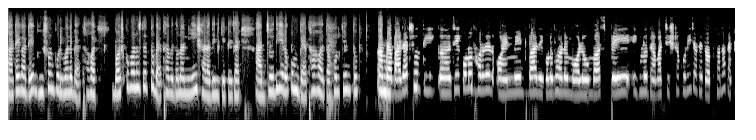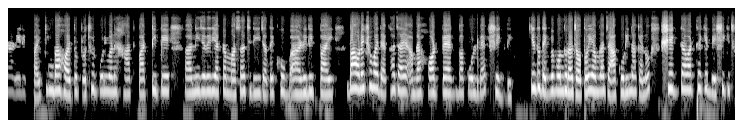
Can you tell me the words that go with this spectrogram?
গাঁটে, গাঁটে ভীষণ পরিমাণে ব্যথা হয়। বয়স্ক মানুষদের তো ব্যথা বেদনা নিয়েই সারাদিন কেটে যায়। আর যদি এরকম ব্যথা হয় তখন কিন্তু আমরা বাজার চলতি যে কোনো ধরনের অয়েন্টমেন্ট বা যে কোনো ধরনের মলম বা স্প্রে এগুলো দেওয়ার চেষ্টা করি যাতে তৎক্ষণাৎ একটা রিলিফ পাই। কিংবা হয়তো প্রচুর পরিমাণে হাত পা টিপে নিজেদেরই একটা মাসাজ দিই যাতে খুব রিলিফ পাই। বা অনেক সময় দেখা যায় আমরা হট ব্যাগ বা কোল্ড ব্যাগ সেঁক দিই। কিন্তু দেখবে বন্ধুরা যতই আমরা যা করি না কেন সেঁক দেওয়ার থেকে বেশি কিছু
